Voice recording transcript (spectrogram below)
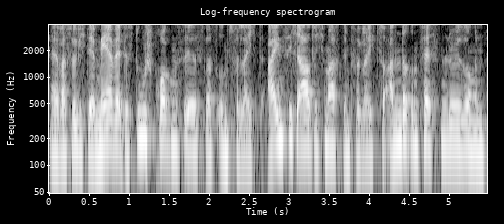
äh, was wirklich der Mehrwert des Duschbrockens ist, was uns vielleicht einzigartig macht im Vergleich zu anderen festen Lösungen.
